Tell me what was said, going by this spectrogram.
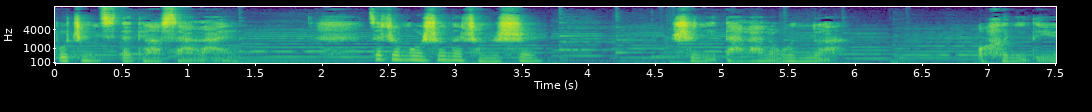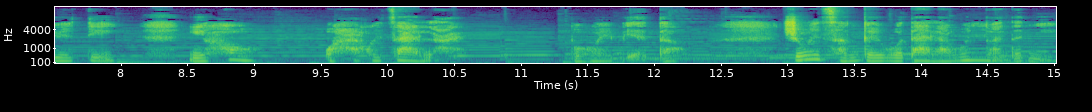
不争气的掉下来。在这陌生的城市，是你带来了温暖。我和你的约定，以后我还会再来，不为别的，只为曾给我带来温暖的你。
